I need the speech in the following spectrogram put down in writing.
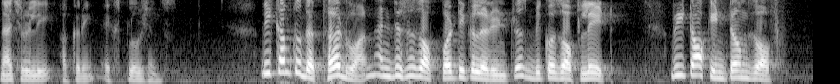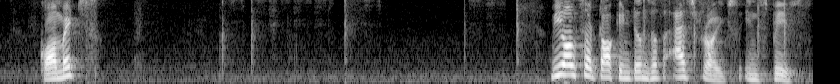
naturally occurring explosions. We come to the third one and this is of particular interest because of late we talk in terms of comets. We also talk in terms of asteroids in space.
